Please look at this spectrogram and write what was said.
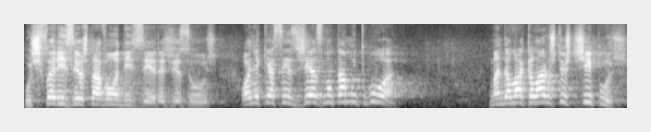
Os fariseus estavam a dizer a Jesus: olha que essa exegese não está muito boa. Manda lá calar os teus discípulos.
